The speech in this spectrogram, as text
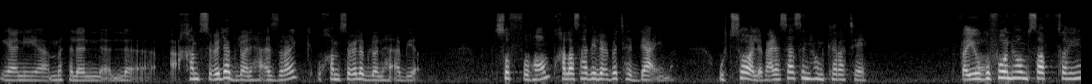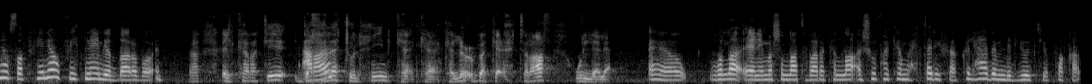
يعني مثلا خمس علب لونها أزرق وخمس علب لونها أبيض. تصفهم خلاص هذه لعبتها الدائمة. وتسولف على أساس إنهم كاراتيه. فيوقفونهم صف هنا وصف هنا وفي اثنين يتضاربون. آه، الكاراتيه؟ دخلته الحين ك ك كلعبة كاحتراف ولا لا؟ آه والله يعني ما شاء الله تبارك الله أشوفها كمحترفة كل هذا من اليوتيوب فقط.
